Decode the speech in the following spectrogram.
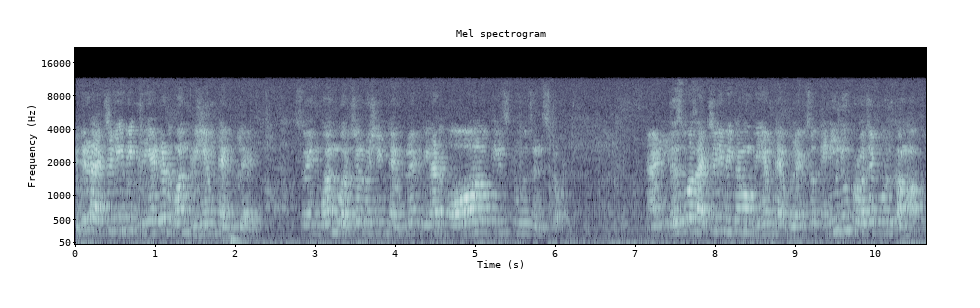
We did actually, we created one VM template. So in one virtual machine template, we had all of these tools installed. And this was actually become a VM template. So any new project would come up,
